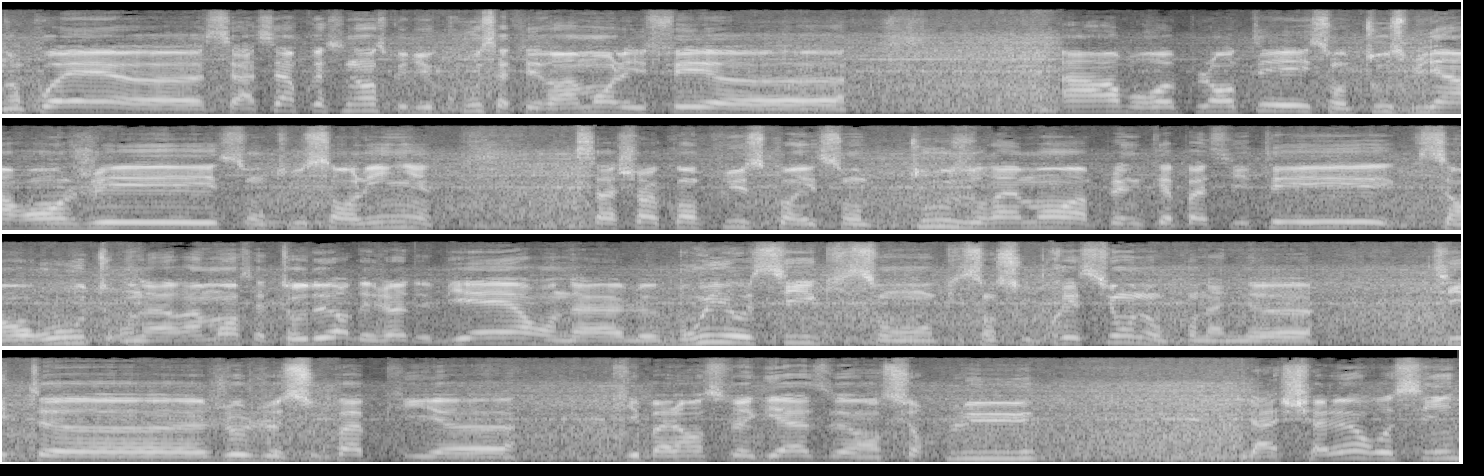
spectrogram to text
Donc ouais, euh, c'est assez impressionnant parce que du coup ça fait vraiment l'effet arbres plantés, ils sont tous bien rangés, ils sont tous en ligne. Sachant qu'en plus, quand ils sont tous vraiment à pleine capacité, c'est en route, on a vraiment cette odeur déjà de bière, on a le bruit aussi qui sont, qui sont sous pression, donc on a une petite euh, jauge de soupape qui, euh, qui balance le gaz en surplus. La chaleur aussi,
